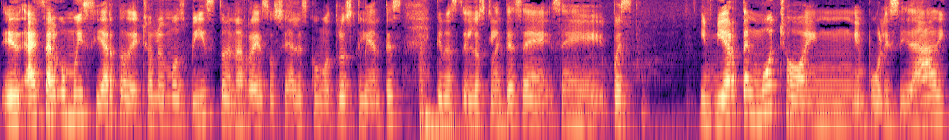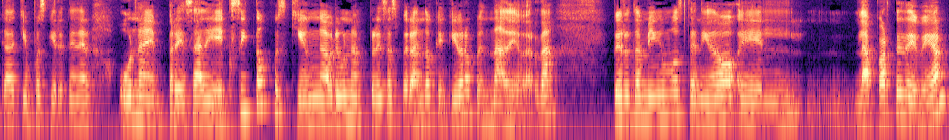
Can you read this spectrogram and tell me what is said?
es, algo muy cierto, de hecho lo hemos visto en las redes sociales con otros clientes, que los clientes se, pues, invierten mucho en, publicidad y cada quien pues quiere tener una empresa de éxito, pues ¿quién abre una empresa esperando que quiebra? Pues nadie, ¿verdad? Pero también hemos tenido el, la parte de ver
